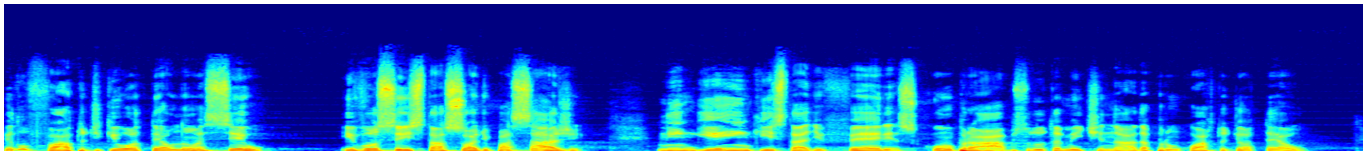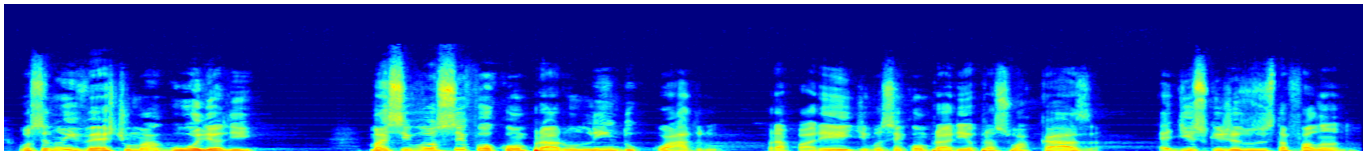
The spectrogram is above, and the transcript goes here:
Pelo fato de que o hotel não é seu e você está só de passagem. Ninguém que está de férias compra absolutamente nada para um quarto de hotel. Você não investe uma agulha ali. Mas se você for comprar um lindo quadro para a parede, você compraria para sua casa. É disso que Jesus está falando.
